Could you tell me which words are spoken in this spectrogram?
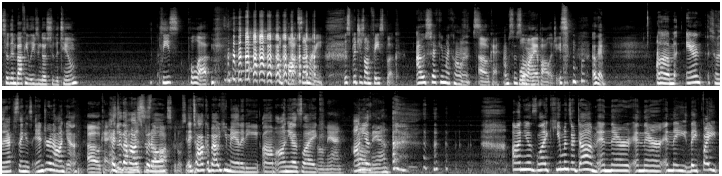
So then Buffy leaves and goes to the tomb. Please pull up the plot summary. This bitch is on Facebook. I was checking my comments. Oh, okay. I'm so sorry. Well, my apologies. Okay. Um, and so the next thing is Andrew and Anya oh, okay. head So to the then this is hospital. hospital they talk about humanity. Um, Anya's like, Oh man. Anya- Oh man. Anya's like humans are dumb and they're and they're and they they fight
